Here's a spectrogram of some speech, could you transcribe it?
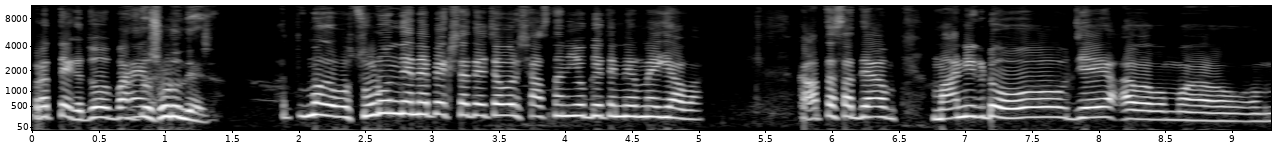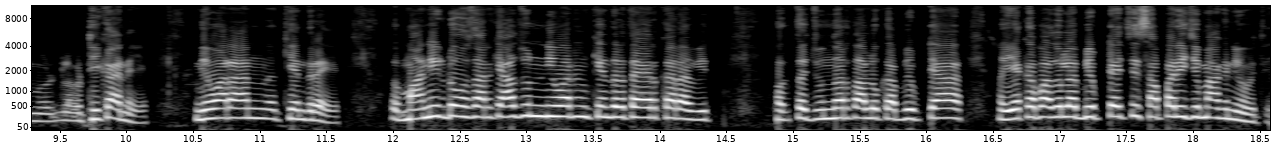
प्रत्येक जो बाहेर सोडून द्यायचा. मग सोडून देण्यापेक्षा त्याच्यावर शासनाने योग्य ते निर्णय घ्यावा. का आता सध्या माणिकडो जे ठिकाण आहे निवारण केंद्र आहे माणिकडोसारखे अजून निवारण केंद्र तयार करावीत. फक्त जुन्नर तालुका बिबट्या एका बाजूला बिबट्याची सफारीची मागणी होती.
